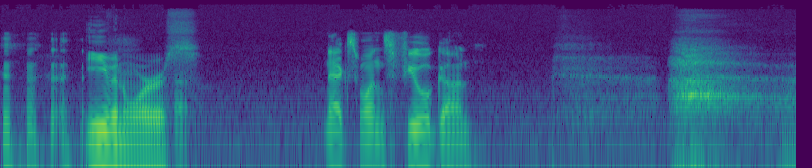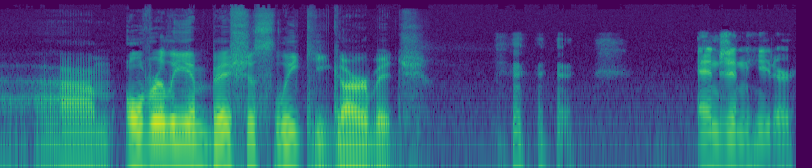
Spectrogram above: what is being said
even worse. Next one's fuel gun. Um, overly ambitious, leaky garbage. Engine heater.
